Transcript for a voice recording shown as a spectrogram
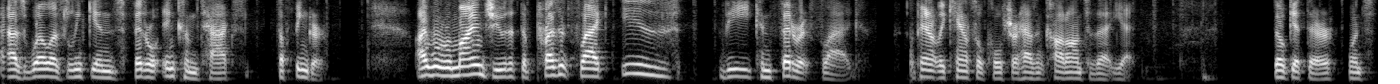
as well as Lincoln's federal income tax, the finger. I will remind you that the present flag is the Confederate flag. Apparently, cancel culture hasn't caught on to that yet. They'll get there once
